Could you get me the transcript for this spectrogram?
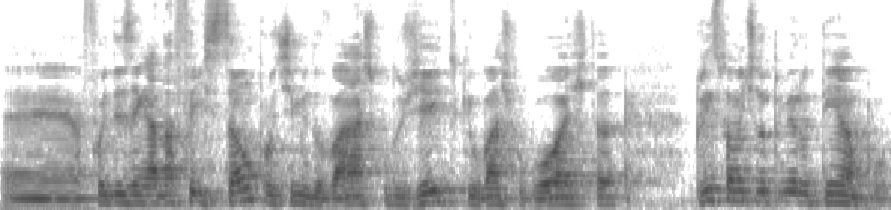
é, foi desenhado a feição para o time do Vasco, do jeito que o Vasco gosta, principalmente no primeiro tempo.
